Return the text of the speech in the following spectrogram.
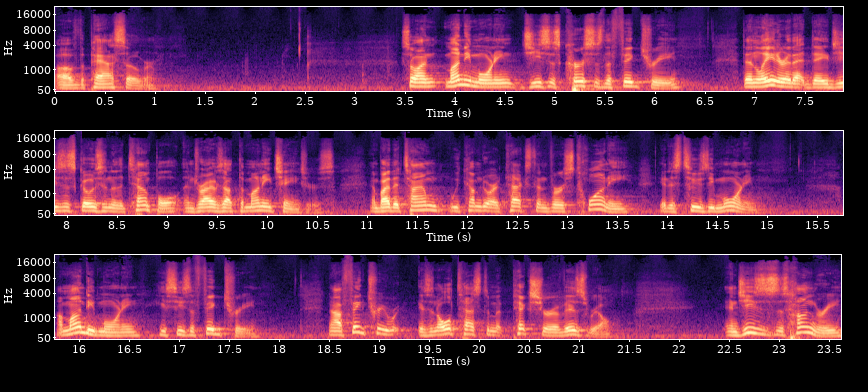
of the Passover. So on Monday morning, Jesus curses the fig tree. Then later that day, Jesus goes into the temple and drives out the money changers. And by the time we come to our text in verse 20, it is Tuesday morning. On Monday morning, he sees a fig tree. Now, a fig tree is an Old Testament picture of Israel. And Jesus is hungry,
